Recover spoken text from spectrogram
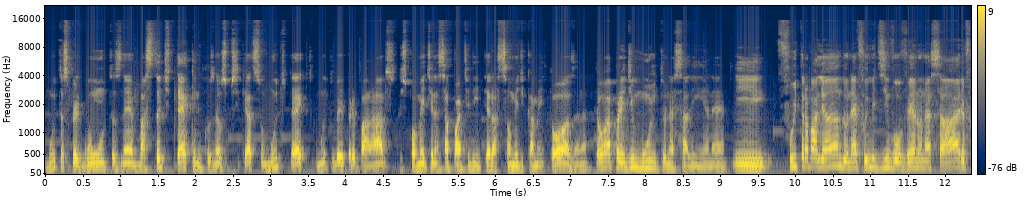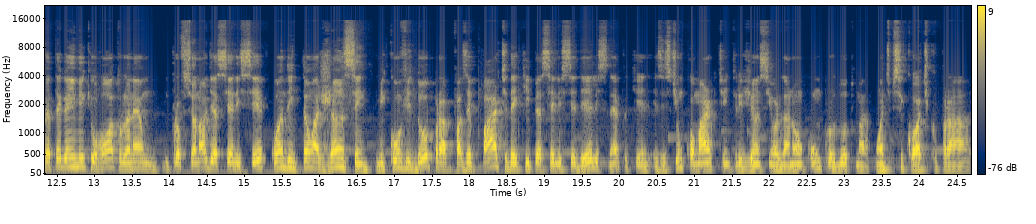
muitas perguntas, né? Bastante técnicos, né? Os psiquiatras são muito técnicos, muito bem preparados, principalmente nessa parte de interação medicamentosa, né? Então eu aprendi muito nessa linha, né? E fui trabalhando, né? Fui me desenvolvendo nessa área, fui até ganhei meio que o rótulo, né? Um, um profissional de SNC. Quando então a Janssen me convidou para fazer parte da equipe SNC deles, né? Porque existia um co-marketing entre Janssen e Organon com um produto, uma, um antipsicótico para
